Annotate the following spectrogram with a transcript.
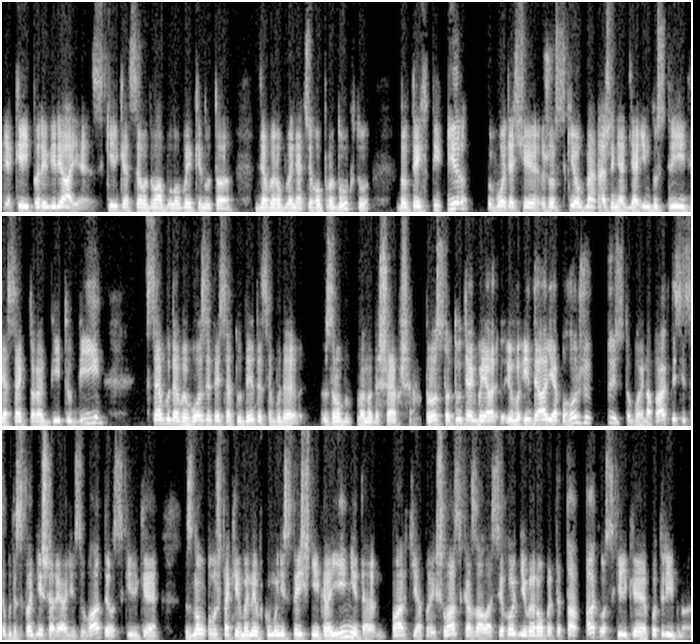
який перевіряє, скільки СО2 було викинуто для вироблення цього продукту, до тих пір, вводячи жорсткі обмеження для індустрії для сектора B2B, все буде вивозитися туди, де це буде зроблено дешевше. Просто тут, якби я в ідеалі я погоджуюсь з тобою, на практиці це буде складніше реалізувати, оскільки Знову ж таки, ми не в комуністичній країні, де партія прийшла, сказала: сьогодні ви робите так, оскільки потрібно.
